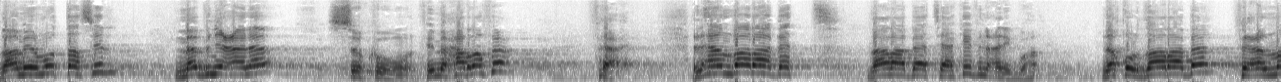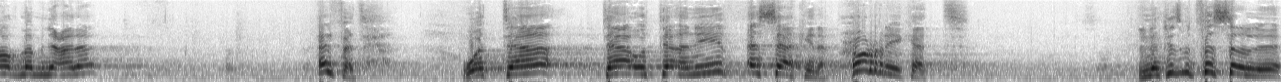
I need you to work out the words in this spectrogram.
ضمير متصل مبني على السكون في محل رفع فاعل. الآن ضربت ضربتها كيف نعربها؟ نقول ضرب فعل ماض مبني على الفتح. والتاء تاء التأنيث الساكنة. حركت. لأنك لازم تفسر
